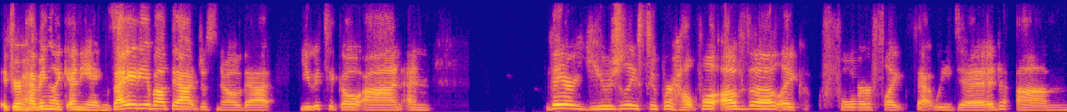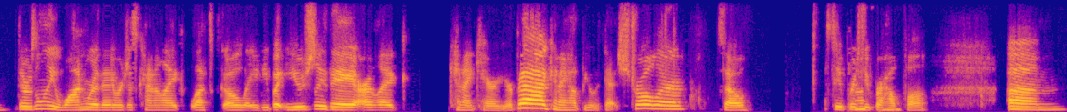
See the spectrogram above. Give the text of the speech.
if you're having like any anxiety about that, just know that you get to go on and they're usually super helpful. Of the like four flights that we did, um, there was only one where they were just kind of like, let's go, lady. But usually they are like, can I carry your bag? Can I help you with that stroller? So super, super helpful. Um,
